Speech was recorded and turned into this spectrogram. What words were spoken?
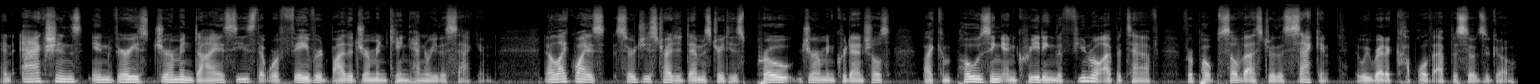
and actions in various German dioceses that were favored by the German King Henry II. Now, likewise, Sergius tried to demonstrate his pro German credentials by composing and creating the funeral epitaph for Pope Sylvester II that we read a couple of episodes ago,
